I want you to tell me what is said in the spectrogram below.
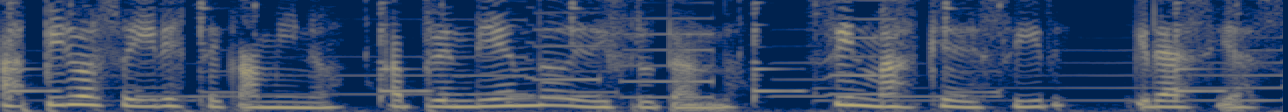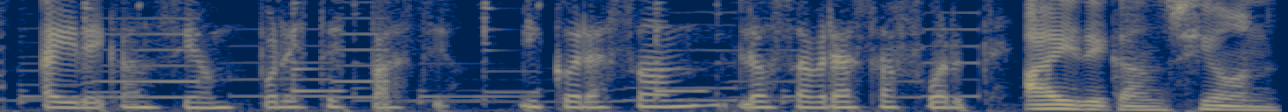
Aspiro a seguir este camino, aprendiendo y disfrutando. Sin más que decir, gracias, Aire Canción, por este espacio. Mi corazón los abraza fuerte. Aire Canción.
